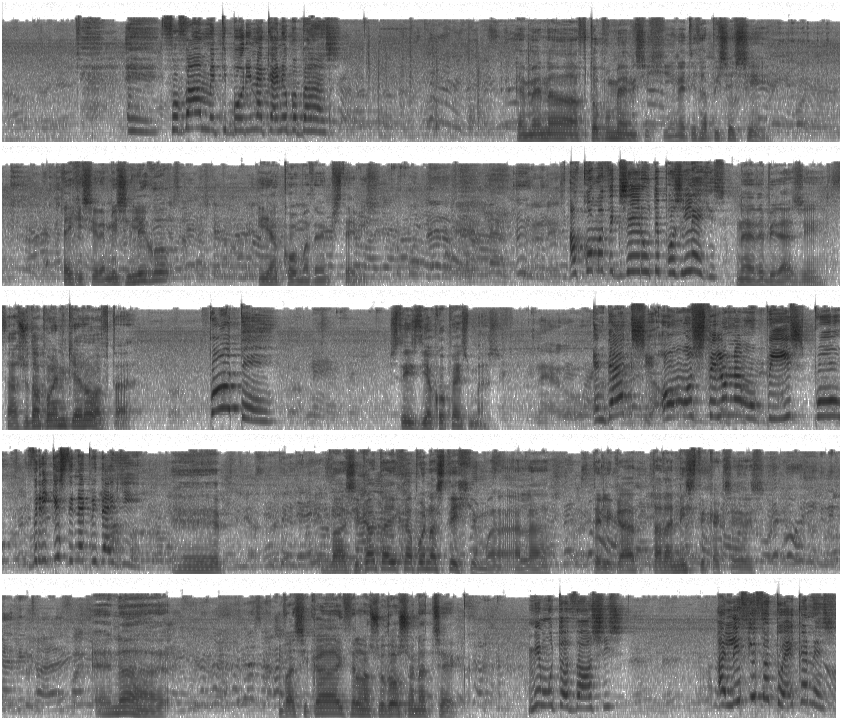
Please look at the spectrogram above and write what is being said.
Ε, φοβάμαι τι μπορεί να κάνει ο μπαμπάς. Εμένα αυτό που με ανησυχεί είναι τι θα πεις εσύ. Έχεις ηρεμήσει λίγο ή ακόμα δεν με πιστεύεις; Ακόμα δεν ξέρω ούτε πώς λέγεις. Ναι, δεν πειράζει. Θα σου τα πω εν καιρό αυτά. Πότε; Στις διακοπές μας. Εντάξει, όμως θέλω να μου πεις που βρήκες την επιταγή. Ε, βασικά τα είχα από ένα στοίχημα, αλλά τελικά τα δανείστηκα, ξέρεις. Ε, να, βασικά ήθελα να σου δώσω ένα τσεκ. Μη μου το δώσεις. Αλήθεια θα το έκανες.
